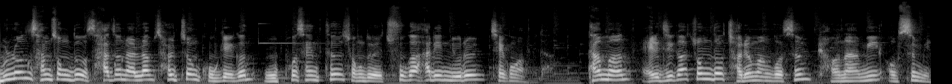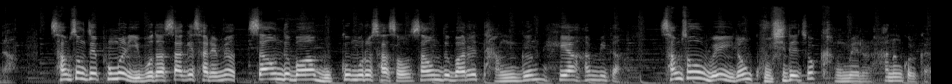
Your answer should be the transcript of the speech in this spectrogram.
물론 삼성도 사전 알람 설정 고객은 5% 정도의 추가 할인율을 제공합니다. 다만 LG가 좀 더 저렴한 것은 변함이 없습니다. 삼성 제품을 이보다 싸게 사려면 사운드바와 묶음으로 사서 사운드바를 당근해야 합니다. 삼성은 왜 이런 구시대적 강매를 하는 걸까요?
